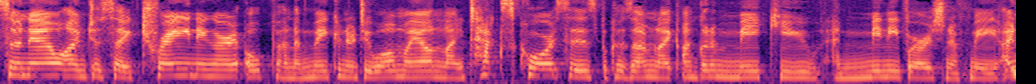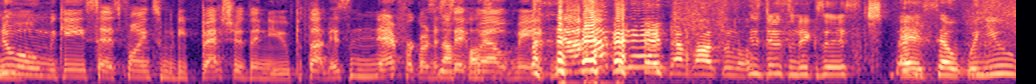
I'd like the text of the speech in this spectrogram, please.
So now I'm just like training her up and I'm making her do all my online tax courses because I'm like, I'm going to make you a mini version of me. I know Mm. Eoin McGee says find somebody better than you, but that is never going to sit well with me. possible. Not. It's not possible. It doesn't exist. Uh, so when you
